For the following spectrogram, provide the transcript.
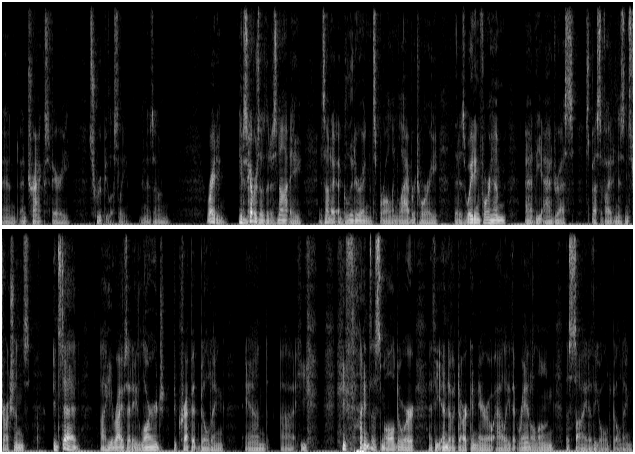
and and tracks very scrupulously in his own writing. He discovers though that it's not a it's not a, a glittering and sprawling laboratory that is waiting for him at the address specified in his instructions. Instead, uh, he arrives at a large, decrepit building, and uh, he he finds a small door at the end of a dark and narrow alley that ran along the side of the old building.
